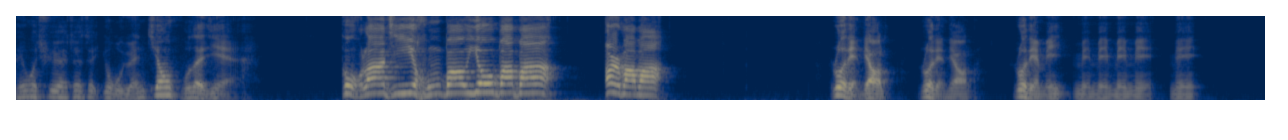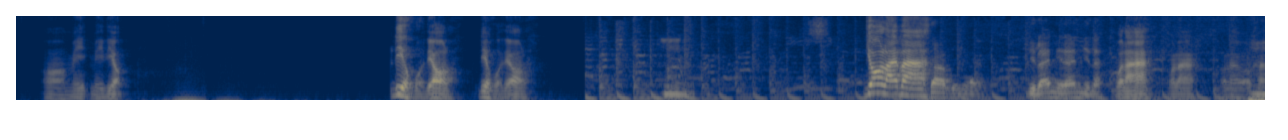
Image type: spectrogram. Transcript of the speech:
哎呦我去，这这有缘江湖再见，狗垃圾红包幺八八二八八，弱点掉了，弱点掉了，弱点没没没没没没啊没没掉，烈火掉了，烈火掉了，嗯，妖来呗，下边你来你来你来，我来我来我来我看，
